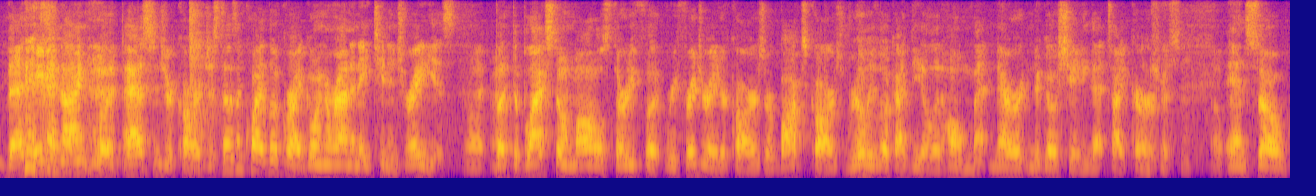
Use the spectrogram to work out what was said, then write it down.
that 89 foot passenger car just doesn't quite look right going around an 18 inch radius. Right, right. But the Blackstone models 30 foot refrigerator cars or box cars really look ideal at home at narrow, negotiating that tight curve. Interesting. Okay. And so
